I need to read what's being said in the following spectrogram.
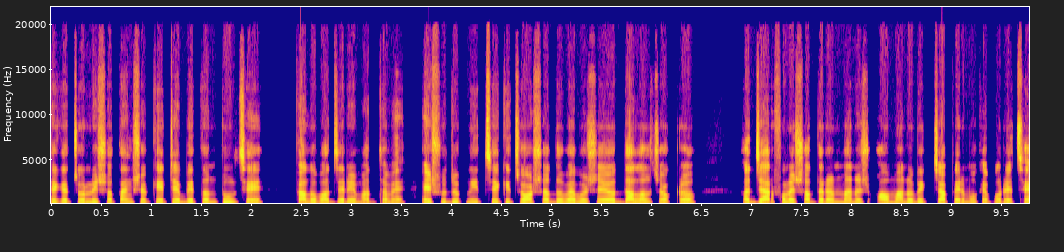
থেকে চল্লিশ শতাংশ কেটে বেতন তুলছে কালোবাজারের মাধ্যমে। এই সুযোগ নিচ্ছে কিছু অসাধু ব্যবসায়ী ও দালাল চক্র, যার ফলে সাধারণ মানুষ অমানবিক চাপের মুখে পড়েছে।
